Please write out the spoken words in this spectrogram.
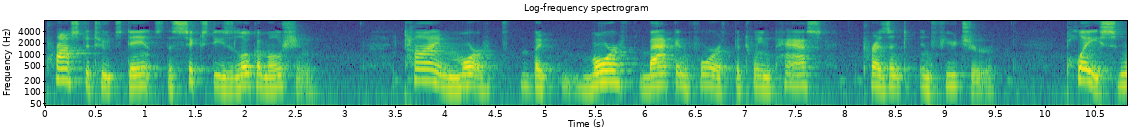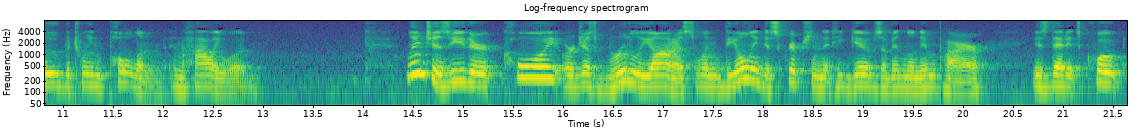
Prostitutes danced the 60s locomotion. Time morphed, morphed back and forth between past, present, and future. Place moved between Poland and Hollywood. Lynch is either coy or just brutally honest when the only description that he gives of Inland Empire is that it's, quote,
